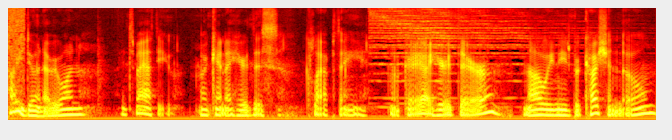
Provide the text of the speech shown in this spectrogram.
How you doing, everyone? It's Matthew. Why can't I hear this clap thingy? Okay, I hear it there. Now we need percussion, though.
